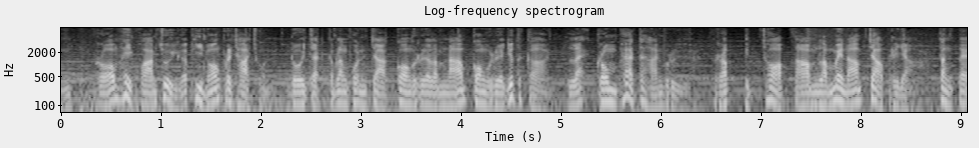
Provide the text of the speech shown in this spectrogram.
นย์พร้อมให้ความช่วยเหลือพี่น้องประชาชน โดยจัดกำลังพลจากกองเรือลำน้ำกองเรือยุทธการ และกรมแพทย์ทหารเรือ รับผิดชอบตามลำแม่น้ำเจ้าพระยาตั้งแต่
